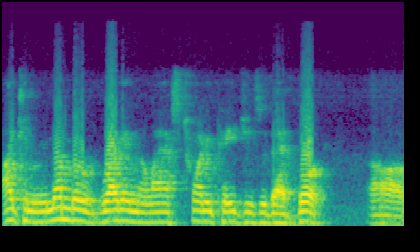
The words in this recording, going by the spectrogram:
I can remember writing the last 20 pages of that book uh,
